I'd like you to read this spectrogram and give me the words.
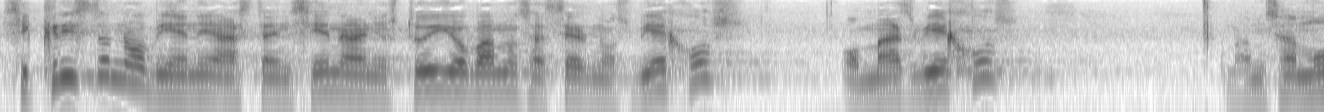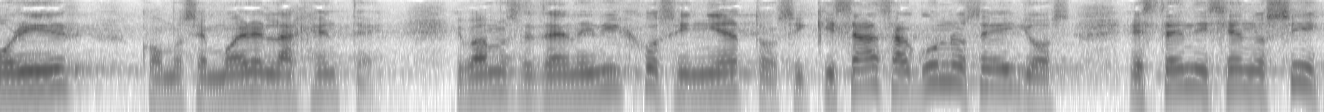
si Cristo no viene hasta en 100 años, tú y yo vamos a hacernos viejos o más viejos Vamos a morir como se muere la gente. Y vamos a tener hijos y nietos. Y quizás algunos de ellos estén diciendo, sí,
